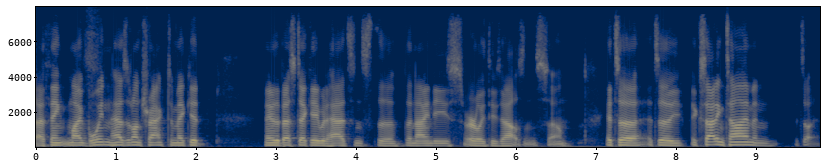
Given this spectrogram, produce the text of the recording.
I think Mike Boynton has it on track to make it maybe the best decade we've had since the, the 90s, early 2000s. So it's a it's a exciting time, and it's a,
